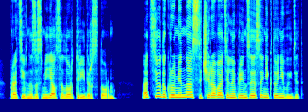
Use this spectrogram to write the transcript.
— противно засмеялся лорд Ридерсторм. «Отсюда, кроме нас, с очаровательной принцессой никто не выйдет.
